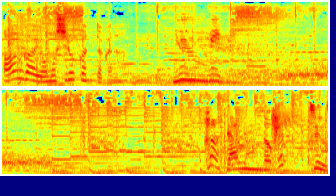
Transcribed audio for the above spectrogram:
案外面白かったかな。ユーウィンラウンドツーフ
